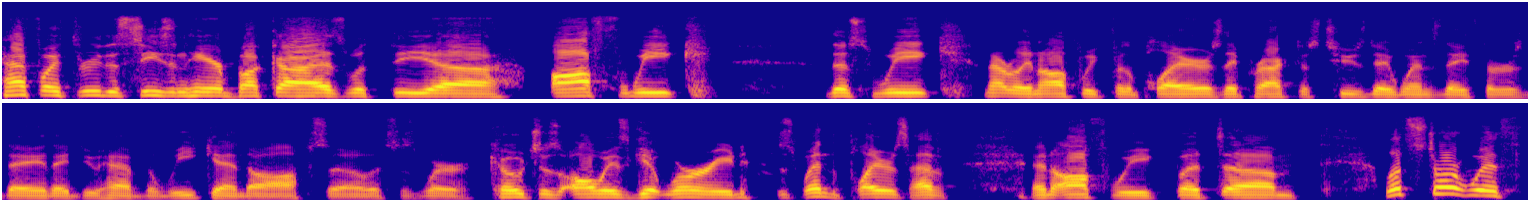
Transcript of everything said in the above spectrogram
Halfway through the season here, Buckeyes with the uh, off week this week. Not really an off week for the players. They practice Tuesday, Wednesday, Thursday. They do have the weekend off. So this is where coaches always get worried is when the players have an off week. But um, let's start with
